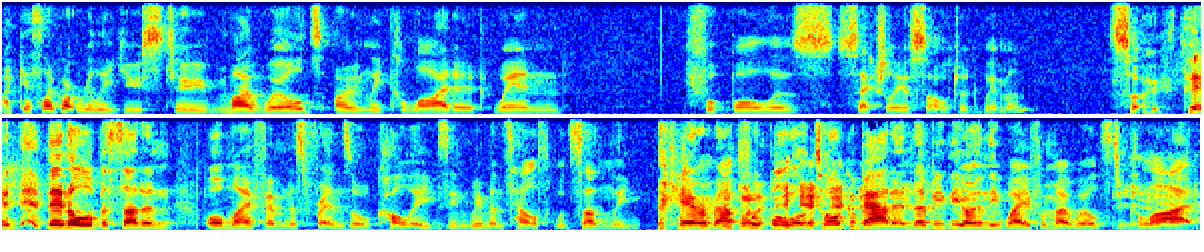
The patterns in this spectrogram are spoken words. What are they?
I guess I got really used to my worlds only collided when footballers sexually assaulted women. So then, then all of a sudden, all my feminist friends or colleagues in women's health would suddenly care about football or talk about it, and that'd be the only way for my worlds to yeah, collide.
